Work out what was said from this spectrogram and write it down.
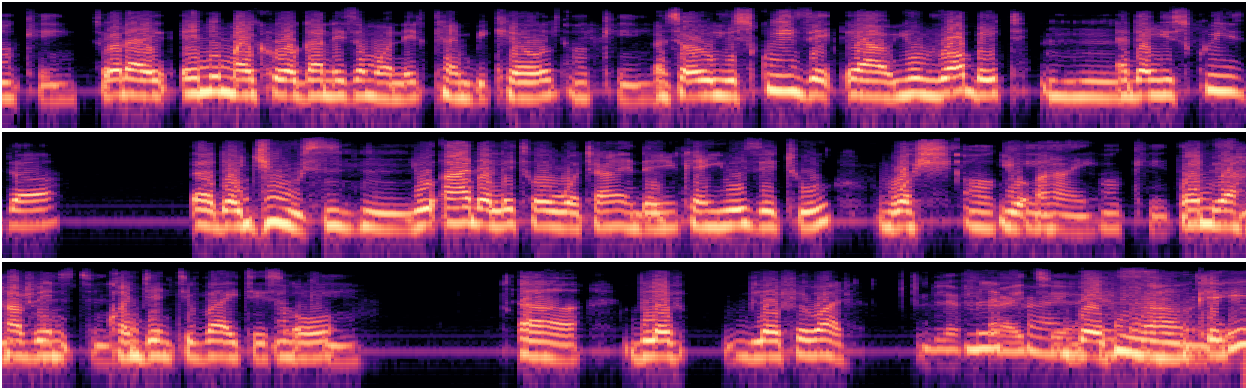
Okay. so that any microorganism on it can be killed. Okay. And so you squeeze it, uh, you rub it, Mhm. and then you squeeze the uh, the juice. Mhm. You add a little water, and then you can use it to wash Okay. your eye Okay. when you are having conjunctivitis or Okay. uh, blef, blef, what? Blepharitis. Blepharitis. Blef, uh, okay.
